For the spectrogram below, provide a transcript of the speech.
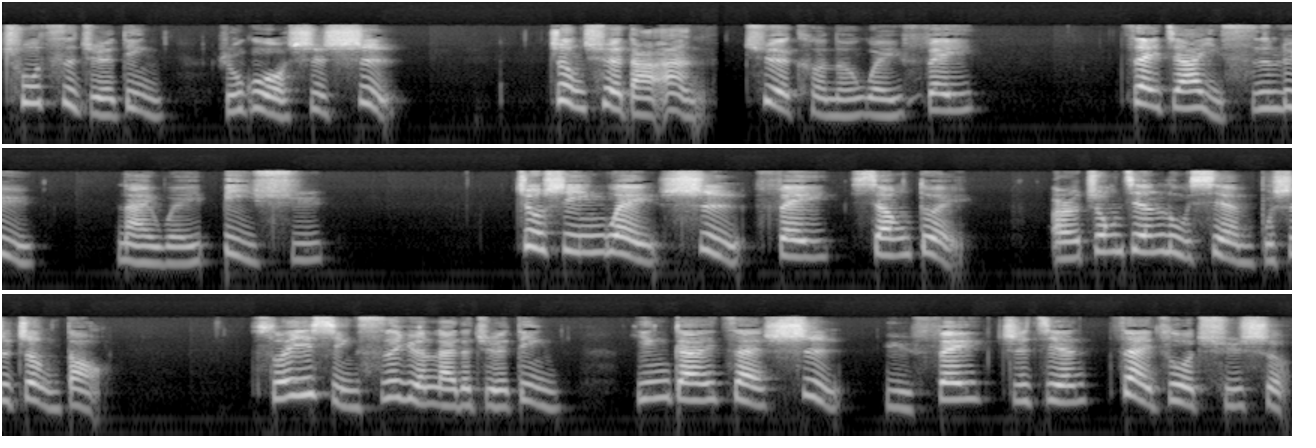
初次决定如果是是，正确答案却可能为非，再加以思虑。乃为必须，就是因为是非相对，而中间路线不是正道，所以醒思原来的决定，应该在是与非之间再做取舍。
